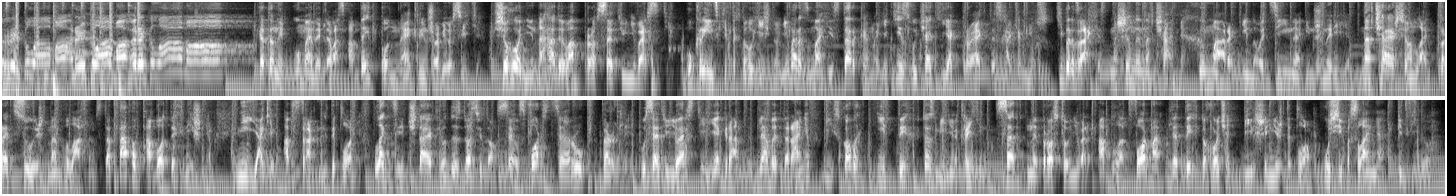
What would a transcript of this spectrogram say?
Реклама, реклама, реклама. Катани, у мене для вас апдейт по некрінжовій освіті. Сьогодні нагадую вам про SET University – український технологічний універ з магістерками, які звучать як проекти з Hacker News. Кіберзахист, машинне навчання, химарик, інноваційна інженерія. Навчаєшся онлайн, працюєш над власним стартапом або техрішенням. Ніяких абстрактних дипломів. Лекції читають люди з досвідом Salesforce, CRU, Berkeley. У SET University є гранти для ветеранів, військових і тих, хто змінює країну. SET не просто універ, а платформа для тих, хто хоче більше ніж диплом. Усі посилання під відео.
